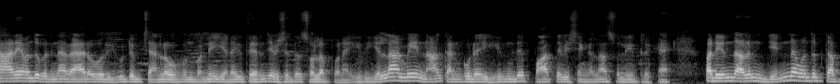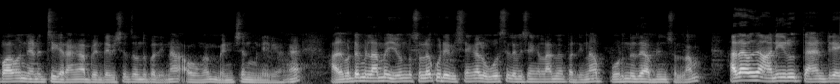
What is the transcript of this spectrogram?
நானே வந்து பார்த்திங்கன்னா வேறு ஒரு யூடியூப் சேனலை ஓப்பன் பண்ணி எனக்கு தெரிஞ்ச விஷயத்த சொல்ல போகிறேன் இது எல்லாமே நான் கண்கூட இருந்து பார்த்த விஷயங்கள்லாம் சொல்லிகிட்டு இருக்கேன். பட் இருந்தாலும் என்ன வந்து தப்பாகவும் நினச்சிக்கிறாங்க அப்படின்ற விஷயத்த வந்து பார்த்திங்கன்னா அவங்க மென்ஷன் பண்ணியிருக்காங்க. அது மட்டும் இல்லாமல் இவங்க சொல்லக்கூடிய விஷயங்கள் ஒரு சில விஷயங்கள் எல்லாமே பார்த்திங்கன்னா பொருந்தது அப்படின்னு சொல்லலாம். அதாவது அனிருத் ஆண்ட்ரியா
